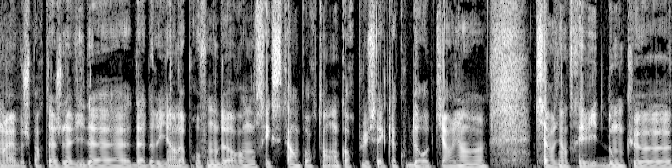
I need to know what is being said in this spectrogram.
Ouais, bah, je partage l'avis d'A- d'Adrien. La profondeur, on sait que c'était important, encore plus avec la Coupe d'Europe qui revient, euh, qui revient très vite. Donc, euh,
